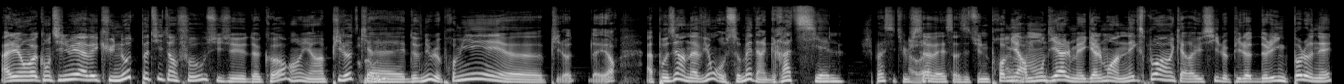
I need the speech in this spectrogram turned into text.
Allez, on va continuer avec une autre petite info, si c'est d'accord. hein. Il y a un pilote qui est devenu le premier euh, pilote, d'ailleurs, à poser un avion au sommet d'un gratte-ciel. Je sais pas si tu le Ah ouais savais, ça c'est une première Ah, non. mondiale, mais également un exploit hein, qu'a réussi le pilote de ligne polonais,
